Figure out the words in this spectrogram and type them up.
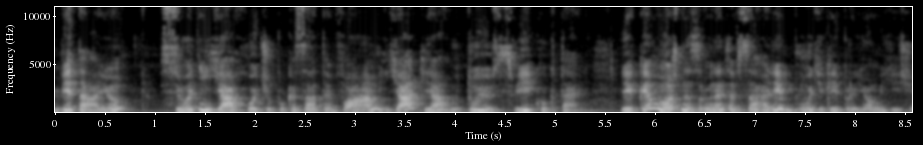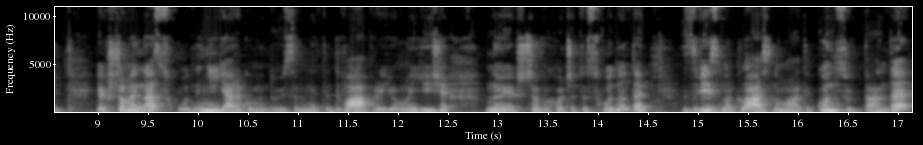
Вітаю! Сьогодні я хочу показати вам, як я готую свій коктейль, яким можна замінити взагалі будь-який прийом їжі. Якщо ви на схудненні, я рекомендую замінити два прийоми їжі. Ну, якщо ви хочете схуднути, звісно, класно мати консультанта,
